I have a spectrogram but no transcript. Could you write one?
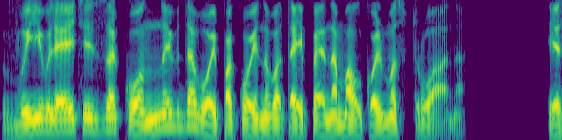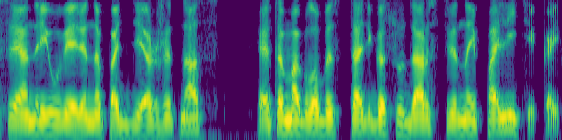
вы являетесь законной вдовой покойного Тайпена Малкольма Струана. Если Анри уверенно поддержит нас, это могло бы стать государственной политикой.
